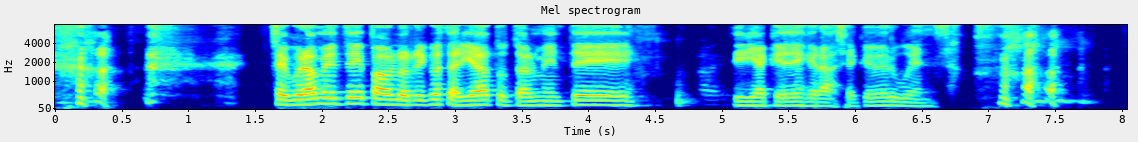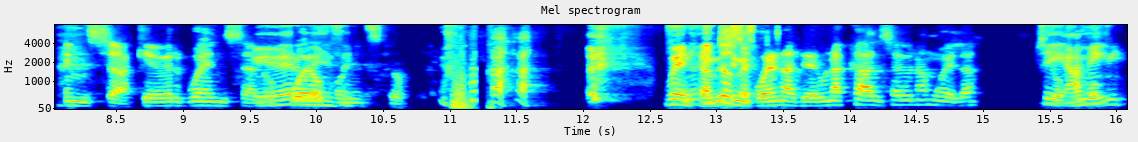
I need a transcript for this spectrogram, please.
Seguramente Pablo Rico estaría totalmente, diría, qué desgracia, qué vergüenza. qué vergüenza, no puedo con esto. bueno, entonces... si me a hacer una calza de una muela, sí, a mí...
